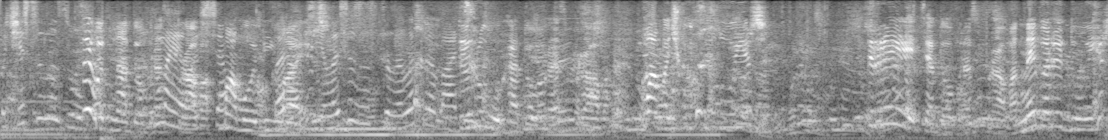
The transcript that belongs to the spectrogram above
Почистила зуби. Це одна добра справа. Маму обіймаєш. Застелила кровать. Друга добра справа. Мамочку цілуєш. Третя добра справа. Не вередуєш.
